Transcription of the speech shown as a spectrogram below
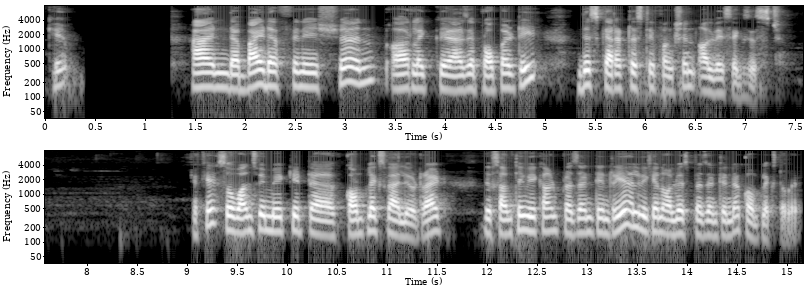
Okay. And uh, by definition or like uh, as a property this characteristic function always exists. Okay. So, once we make it uh, complex valued right if something we can't present in real we can always present in the complex domain.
